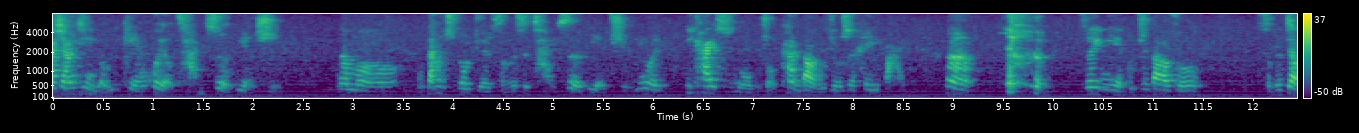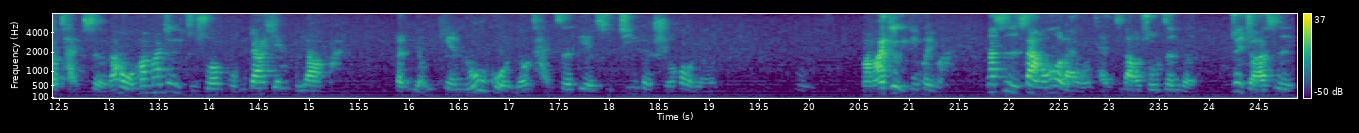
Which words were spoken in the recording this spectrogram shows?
他相信有一天会有彩色电视。”那么我当时都觉得什么是彩色电视？因为一开始我们所看到的就是黑白，那 所以你也不知道说什么叫彩色。然后我妈妈就一直说：“我们家先不要买，等有一天如果有彩色电视机的时候呢，嗯，妈妈就一定会买。”那事实上，后来我才知道，说真的，最主要是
